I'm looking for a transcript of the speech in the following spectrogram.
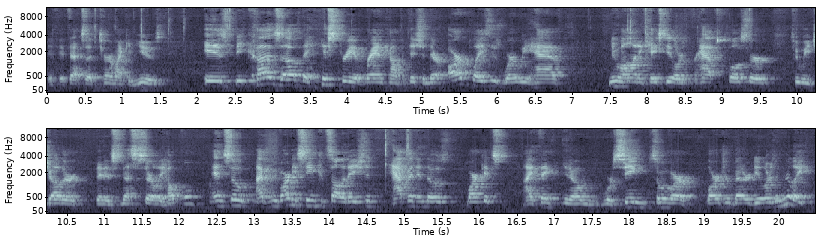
if, if that's a term I can use, is because of the history of brand competition. There are places where we have New Holland and Case dealers perhaps closer to each other than is necessarily helpful. And so I've, we've already seen consolidation happen in those markets. I think, you know, we're seeing some of our larger, better dealers, and really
